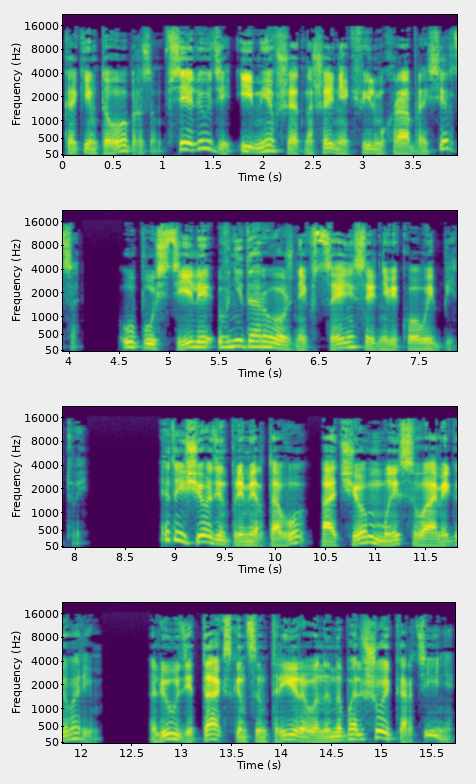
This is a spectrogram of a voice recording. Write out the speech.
каким-то образом все люди, имевшие отношение к фильму «Храброе сердце», упустили внедорожник в сцене средневековой битвы. Это еще один пример того, о чем мы с вами говорим. Люди так сконцентрированы на большой картине,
